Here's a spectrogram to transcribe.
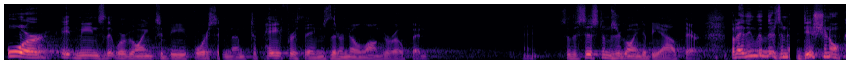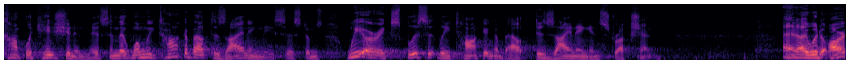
or it means that we're going to be forcing them to pay for things that are no longer open. So the systems are going to be out there. But I think that there's an additional complication in this, in that when we talk about designing these systems, we are explicitly talking about designing instruction. And I would argue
